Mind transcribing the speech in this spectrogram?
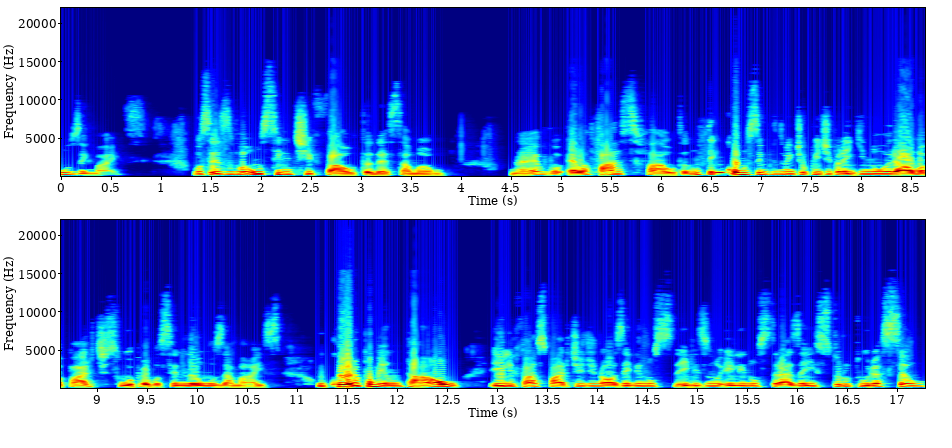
usem mais. Vocês vão sentir falta dessa mão, né? Ela faz falta. Não tem como simplesmente eu pedir para ignorar uma parte sua para você não usar mais. O corpo mental ele faz parte de nós, ele nos, ele, ele nos traz a estruturação.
